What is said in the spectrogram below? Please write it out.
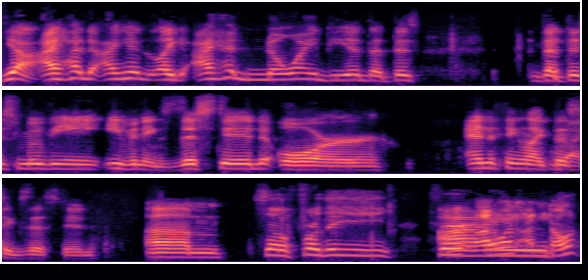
yeah i had i had like i had no idea that this that this movie even existed or anything like this Right. existed um so for the for I, don't want I I- don't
